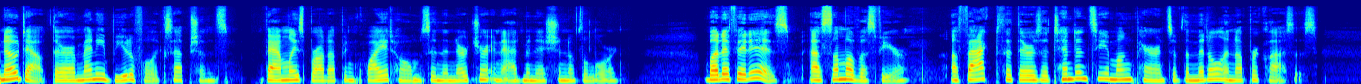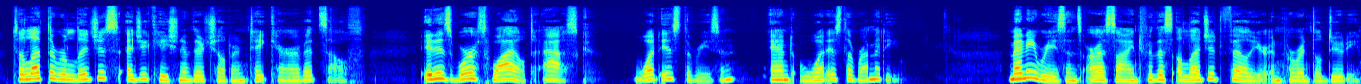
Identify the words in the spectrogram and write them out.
No doubt there are many beautiful exceptions, families brought up in quiet homes in the nurture and admonition of the Lord. But if it is, as some of us fear, a fact that there is a tendency among parents of the middle and upper classes to let the religious education of their children take care of itself, it is worth while to ask what is the reason and what is the remedy? Many reasons are assigned for this alleged failure in parental duty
